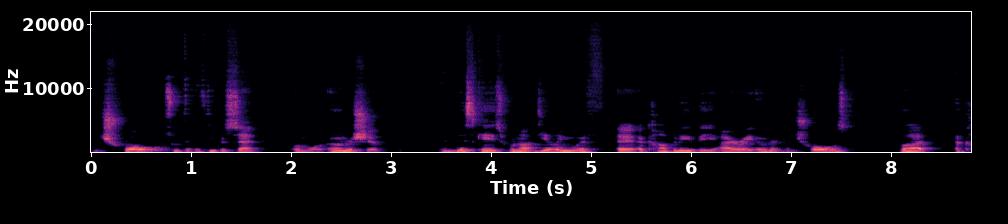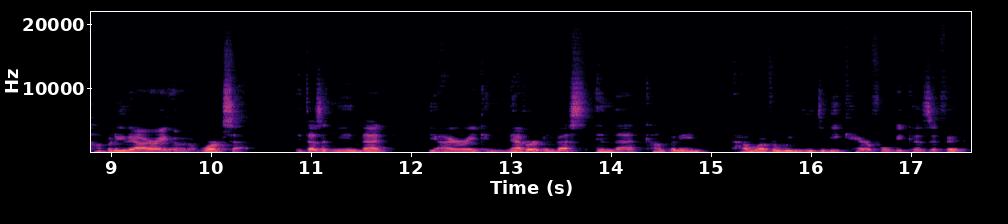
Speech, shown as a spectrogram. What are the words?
controls with the 50% or more ownership. In this case, we're not dealing with a, a company the IRA owner controls, but a company the IRA owner works at. It doesn't mean that the IRA can never invest in that company. However, we need to be careful because if it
